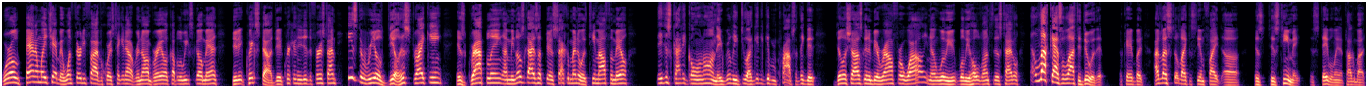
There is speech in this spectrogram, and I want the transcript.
world bantamweight champion, 135. Of course, taking out Renan Barão a couple of weeks ago. Man, Did it quick style. Did it quicker than he did the first time. He's the real deal. His striking, his grappling. I mean, those guys up there in Sacramento with Team Alpha Male, they just got it going on. They really do. I get to give them props. I think that Dillashaw is going to be around for a while. You know, will he will he hold on to this title? Luck has a lot to do with it. Okay, but I'd still like to see him fight uh, his his teammate, his stablemate. I'm talking about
